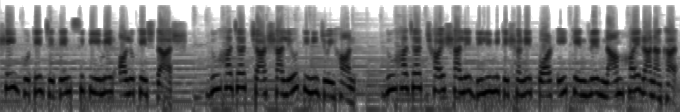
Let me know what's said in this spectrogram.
সেই ভোটে জেতেন সিপিএম এর অলোকেশ দাস। দু হাজার চার সালেও তিনি জয়ী হন। দু হাজার ছয় সালে ডিলিমিটেশনের পর এই কেন্দ্রের নাম হয় রানাঘাট।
